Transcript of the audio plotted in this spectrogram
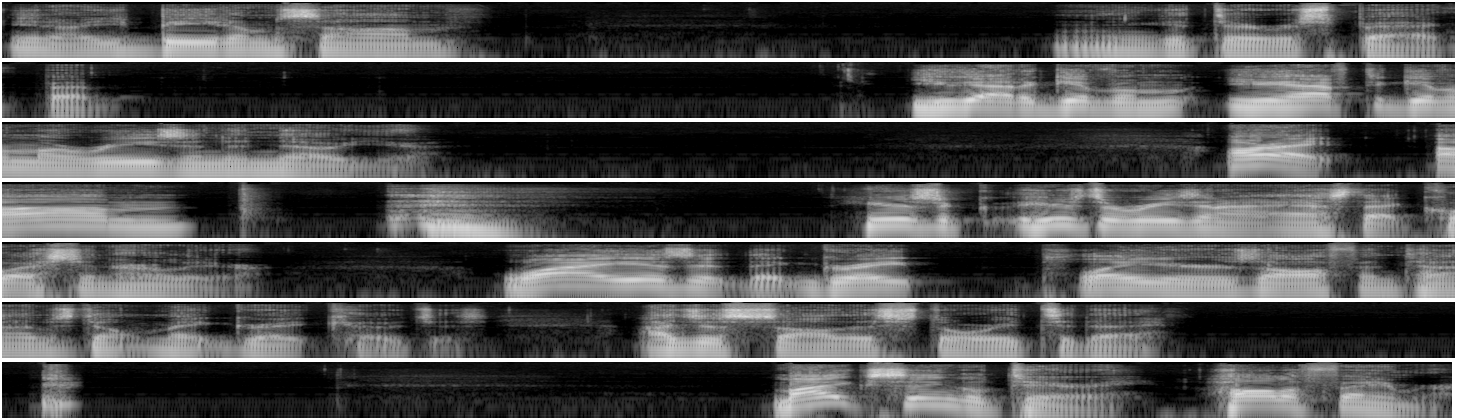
you know, you beat them some, and you get their respect. But you got to give them you have to give them a reason to know you. All right um here's a, here's the reason i asked that question earlier. Why is it that great players oftentimes don't make great coaches? I just saw this story today. Mike singletary hall of famer.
